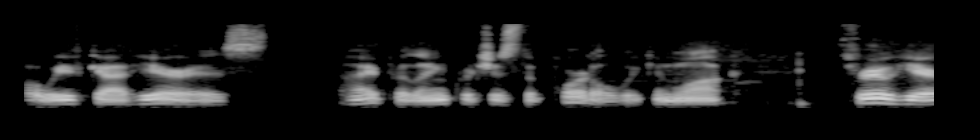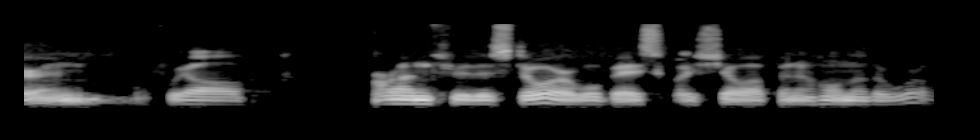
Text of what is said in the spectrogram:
What we've got here is the hyperlink, which is the portal. We can walk through here, and if we all run through this door, we'll basically show up in a whole nother world.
